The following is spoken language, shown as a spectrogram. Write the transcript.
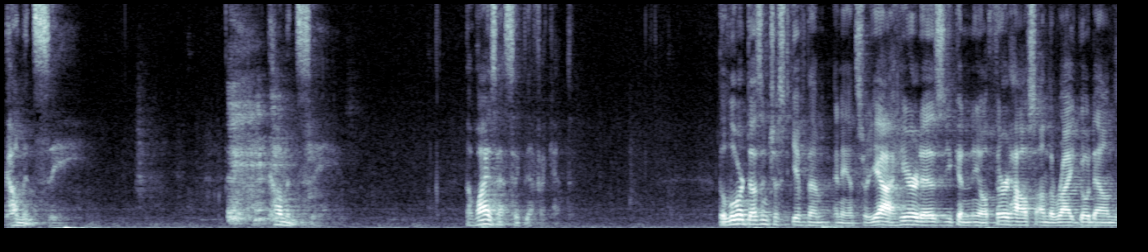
Come and see. Come and see. Now, why is that significant? The Lord doesn't just give them an answer. Yeah, here it is. You can, you know, third house on the right, go down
